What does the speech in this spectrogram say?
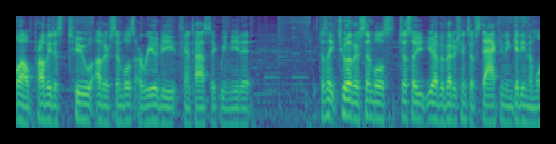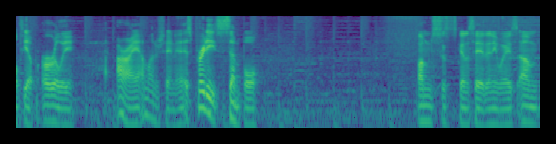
Well, probably just two other symbols. A re would be fantastic. We need it. Just like two other symbols, just so you have a better chance of stacking and getting the multi up early. Alright, I'm understanding. It's pretty simple. I'm just gonna say it anyways. Um,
